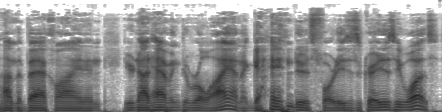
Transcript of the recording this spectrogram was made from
on the back line, and you're not having to rely on a guy into his 40s as great as he was.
